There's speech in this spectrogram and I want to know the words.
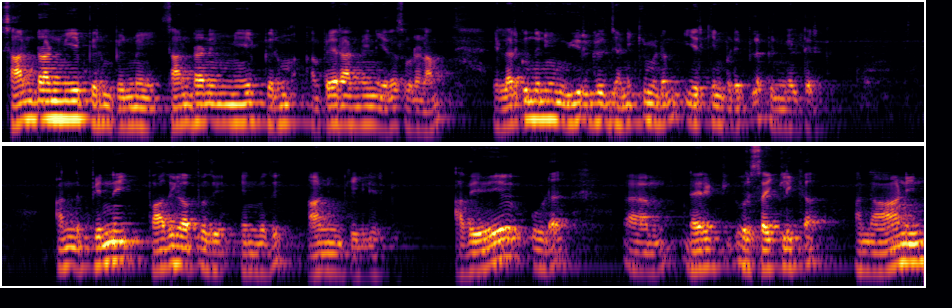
சான்றாண்மையே பெரும் பெண்மை சான்றாண்மையே பெரும் பேராண்மைன்னு எதை சொல்லலாம்? எல்லாருக்கும் தனியும் உயிர்கள் ஜனிக்கும் இடம் இயற்கையின் படைப்பில் பெண்கள்கிட்ட இருக்குது அந்த பெண்ணை பாதுகாப்பது என்பது ஆணின் கையில் இருக்குது அதே கூட டைரக்ட் ஒரு சைக்கிளிக்காக அந்த ஆணின்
